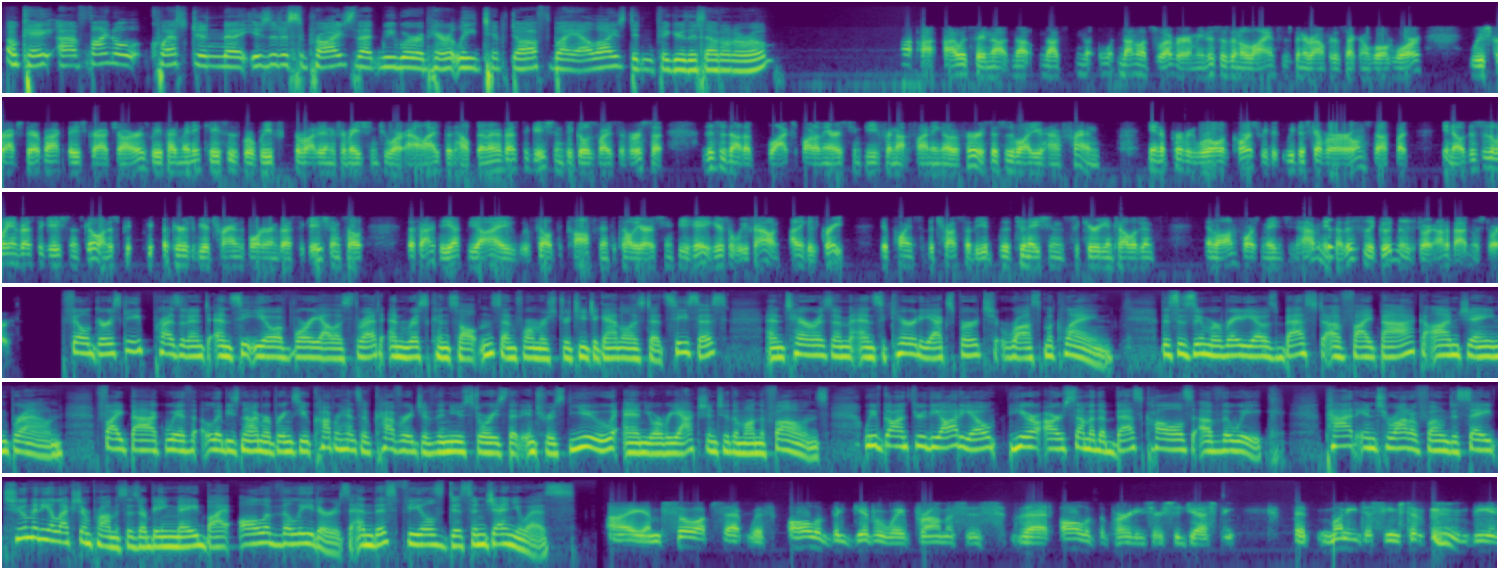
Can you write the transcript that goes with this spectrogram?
Okay, uh, final question. Uh, is it a surprise that we were apparently tipped off by allies, didn't figure this out on our own? I, I would say not, not, not, none whatsoever. I mean, this is an alliance that's been around for the Second World War we scratch their back, they scratch ours. We've had many cases where we've provided information to our allies that help them in investigations. It goes vice versa. This is not a black spot on the RCMP for not finding out first. This is why you have friends. In a perfect world, of course, we, d- we discover our own stuff, but you know, this is the way investigations go, and this p- appears to be a trans-border investigation. So the fact that the FBI felt confident to tell the RCMP, hey, here's what we found, I think is great. It points to the trust of the, the two nations' security intelligence and law enforcement agencies have any. Now, this is a good news story, not a bad news story. Phil Gurski, president and CEO of Borealis Threat and Risk Consultants and former strategic analyst at CSIS, and terrorism and security expert Ross McLean. This is Zoomer Radio's Best of Fight Back. I'm Jane Brown. Fight Back with Libby Znaimer brings you comprehensive coverage of the news stories that interest you and your reaction to them on the phones. We've gone through the audio. Here are some of the best calls of the week. Pat in Toronto phoned to say too many election promises are being made by all of the leaders, and this feels disingenuous. I am so upset with all of the giveaway promises that all of the parties are suggesting. That money just seems to be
